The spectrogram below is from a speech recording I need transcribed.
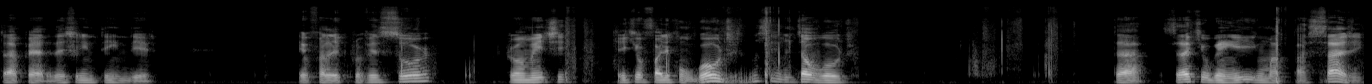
Tá, pera, deixa eu entender. Eu falei com o professor. Provavelmente. Quer que eu fale com o Gold? Não sei onde tá o Gold. Tá. Será que eu ganhei uma passagem?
